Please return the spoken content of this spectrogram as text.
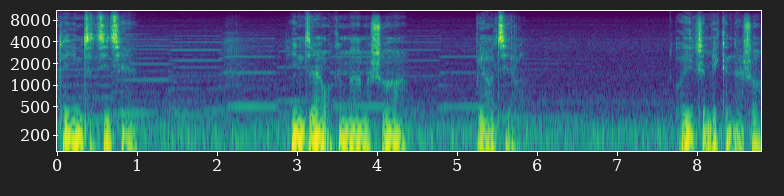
给银子寄钱。银子让我跟妈妈说，不要寄了。我一直没跟她说。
